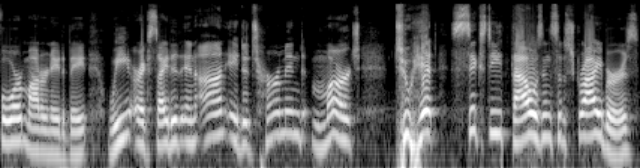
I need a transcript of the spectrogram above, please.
for Modern Day Debate. We are excited and on a determined march to hit 60,000 subscribers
